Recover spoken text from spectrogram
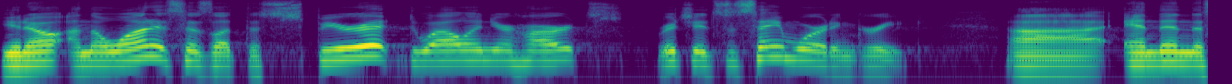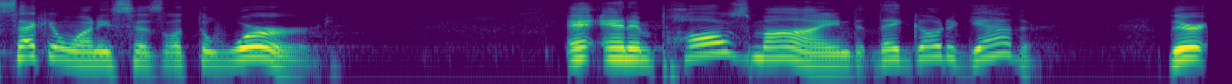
You know, on the one it says, let the spirit dwell in your hearts. Rich, it's the same word in Greek. Uh, and then the second one, he says, let the word. And, and in Paul's mind, they go together. They're,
